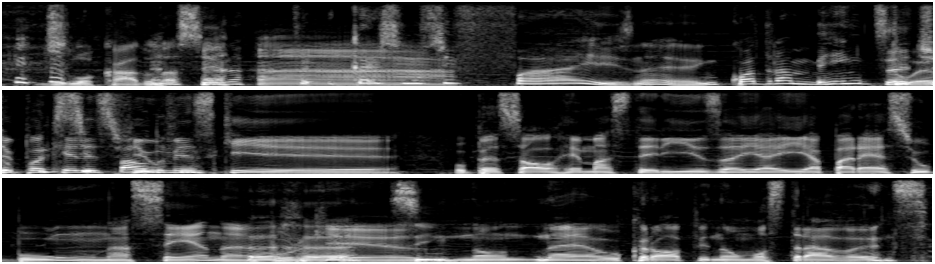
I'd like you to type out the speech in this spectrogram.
deslocado na cena. Falei, Cara, isso não se faz, né? Enquadramento. Isso é o tipo aqueles filmes que o pessoal remasteriza e aí aparece o boom na cena, Aham, porque sim. não, né, o crop não mostrava antes.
